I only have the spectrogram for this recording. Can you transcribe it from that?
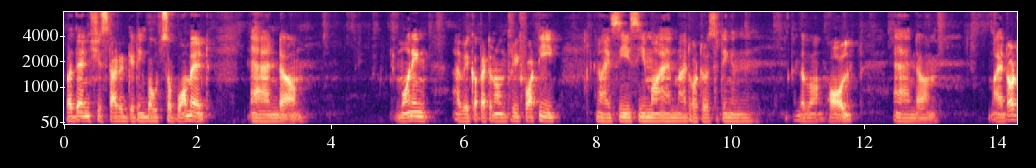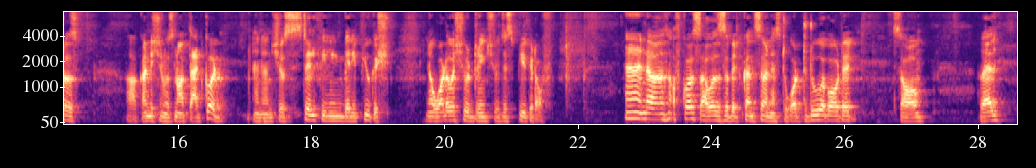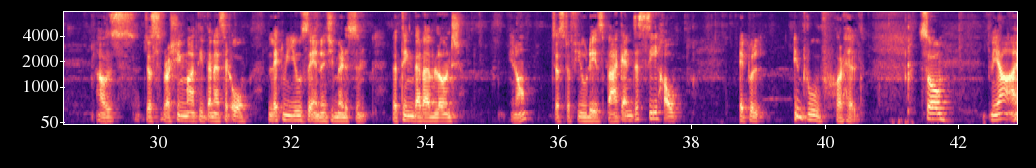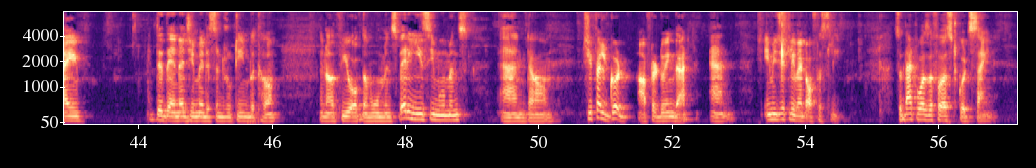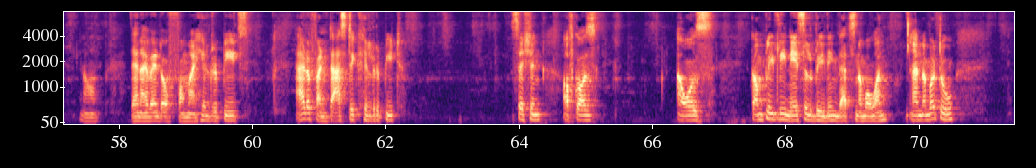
But then she started getting bouts of vomit, and um, morning I wake up at around three forty. and I see Seema and my daughter sitting in, in the hall, and um, my daughter's uh, condition was not that good, and, and she was still feeling very pukish. You know, whatever she would drink, she would just puke it off and uh, of course i was a bit concerned as to what to do about it. So well i was just brushing my teeth and i said oh let me use the energy medicine the thing that i've learned you know just a few days back and just see how it will improve her health. So yeah i did the energy medicine routine with her you know a few of the movements very easy movements and um, she felt good after doing that and immediately went off to sleep. So that was the first good sign. You know, then I went off for my hill repeats. I had a fantastic hill repeat session. Of course, I was completely nasal breathing. That's number one. And number two,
